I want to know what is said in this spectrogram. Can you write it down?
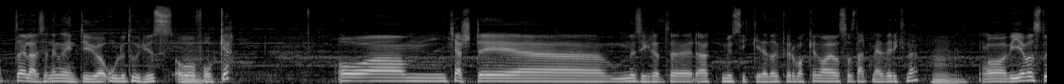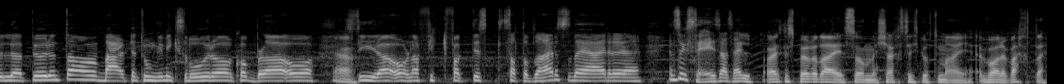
hatt livesending og intervjua Ole Torjus og Mm. Folket. Og um, Kjersti, uh, musikkredaktør, eh, musikkredaktør Bakken, var jo også sterkt medvirkende. Mm. Og vi løp jo rundt da og bærte tunge miksebord og kobla og Ja. styra og ordna. Fikk faktisk satt opp det her, så det er eh, en suksess i seg selv. Og jeg skal spørre deg som Kjersti spurte meg, var det verdt det?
